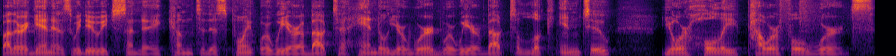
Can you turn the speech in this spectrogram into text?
Father, again, as we do each Sunday, come to this point where we are about to handle your word, where we are about to look into your holy, powerful words.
